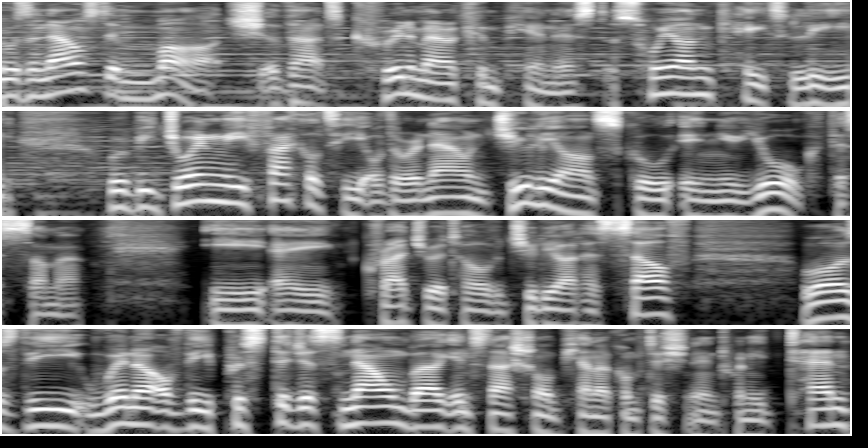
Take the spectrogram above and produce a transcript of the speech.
It was announced in March that Korean American pianist Soyeon Kate Lee would be joining the faculty of the renowned Juilliard School in New York this summer. E, a graduate of Juilliard herself, was the winner of the prestigious Naumburg International Piano Competition in 2010,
